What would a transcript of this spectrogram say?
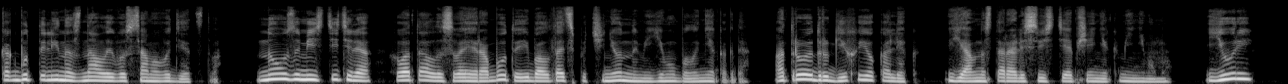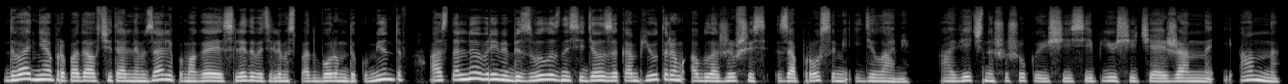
как будто Лина знала его с самого детства. Но у заместителя хватало своей работы, и болтать с подчиненными ему было некогда. А трое других ее коллег явно старались свести общение к минимуму. Юрий два дня пропадал в читальном зале, помогая исследователям с подбором документов, а остальное время безвылазно сидел за компьютером, обложившись запросами и делами а вечно шушукающиеся и пьющие чай Жанна и Анна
